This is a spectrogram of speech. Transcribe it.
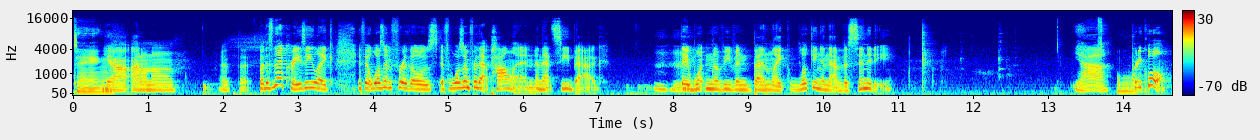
Dang. Yeah, I don't know. But isn't that crazy? Like, if it wasn't for those, if it wasn't for that pollen and that seed bag, they wouldn't have even been like looking in that vicinity. Yeah. Pretty cool.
